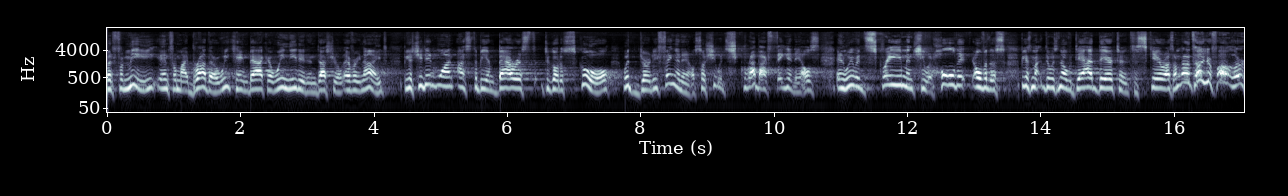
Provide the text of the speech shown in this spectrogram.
But for me and for my brother, we came back and we needed industrial every night because she didn't want us to be embarrassed to go to school with dirty fingernails. So she would scrub our fingernails and we would scream and she would hold it over this because my, there was no dad there to, to scare us. I'm going to tell your father.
